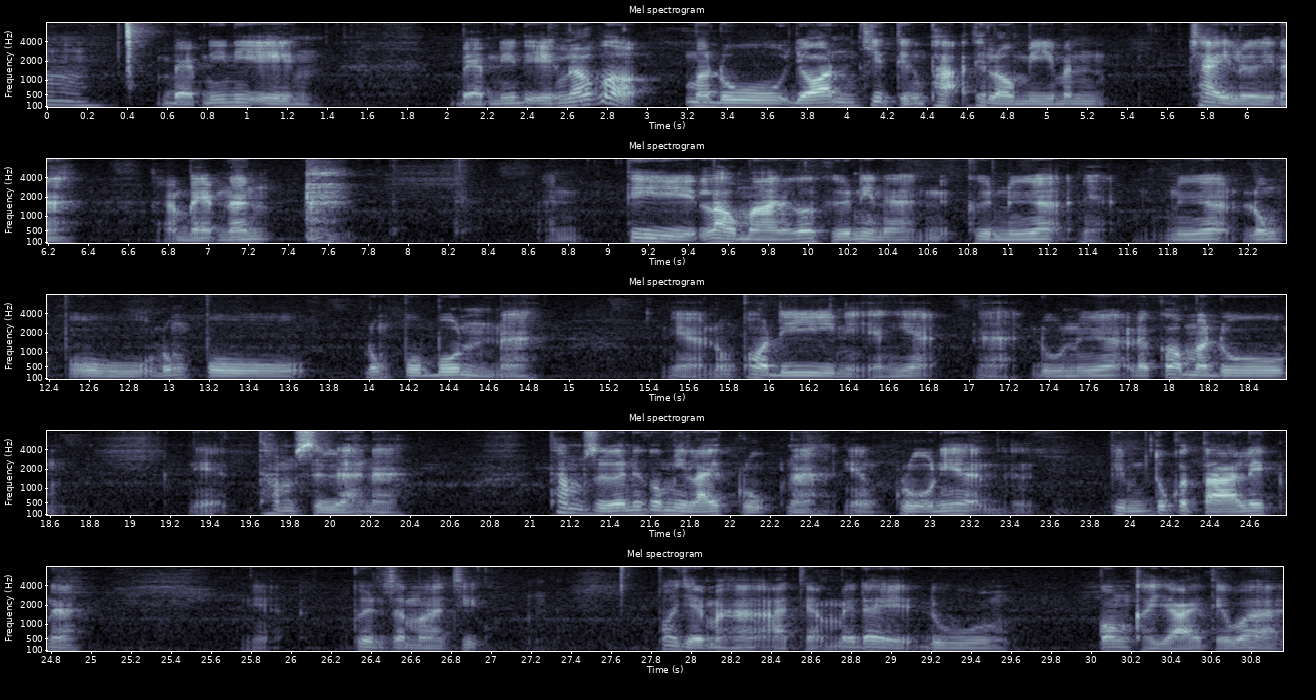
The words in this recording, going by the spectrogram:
มแบบนี้นี่เอง แบบนี้นี่เองแล้วก็มาดูย้อนคิดถึงพระที่เรามีมันใช่เลยนะ แบบนั้นอันที่เล่ามาก็คือนี่นะคือเนื้อเนี่ยเนื้อหลวงปู่หลวงปู่หลวงปู่บุญนะเนี่ยหลวงพ่อดีเนี่ยอย่างเงี้ยนะดูเนื้อแล้วก็มาดูเนี่ยถ้ำเสือนะถ้ำเสือนี่ก็มีหลายกลุ่นะอย่างกลุ่เนี่ยพิมพ์ตุ๊กตาเล็กนะเนี่ยเพื่อนสมาชิก พ่อใหญ่มหาอาจจะไม่ได้ดูกล้องขยายแต่ว่า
